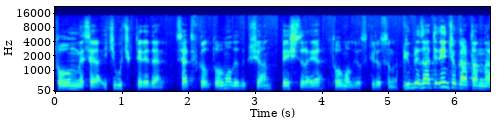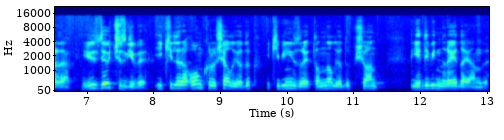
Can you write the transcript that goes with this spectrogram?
Tohum mesela 2,5 TL'den sertifikalı tohum alıyorduk şu an 5 liraya tohum alıyoruz kilosunu. Gübre zaten en çok artanlardan. %300 gibi. 2 lira 10 kuruşa alıyorduk. 2100 liraya tonunu alıyorduk. Şu an 7 bin liraya dayandı.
